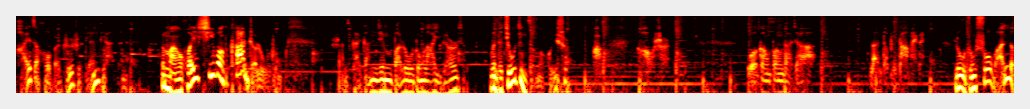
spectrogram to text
还在后边指指点点的呢，满怀希望的看着陆中。单子凯赶紧把陆中拉一边去，问他究竟怎么回事啊，好事我刚帮大家拦到笔大买卖。陆中说完了，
